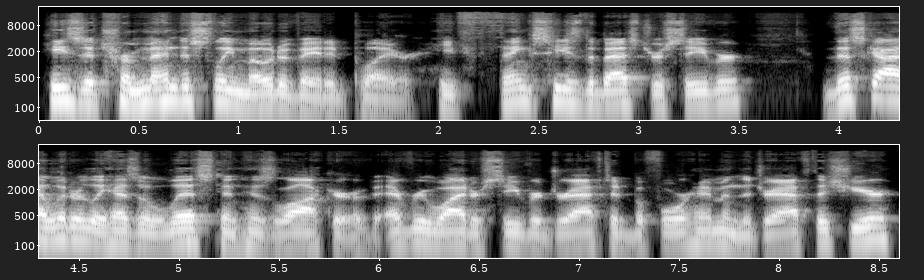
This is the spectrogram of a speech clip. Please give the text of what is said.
He's a tremendously motivated player. He thinks he's the best receiver. This guy literally has a list in his locker of every wide receiver drafted before him in the draft this year.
